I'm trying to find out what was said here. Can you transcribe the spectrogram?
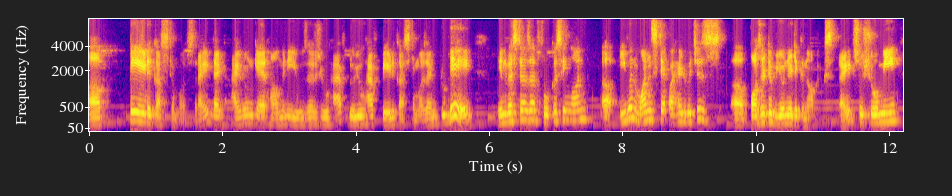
uh, paid customers right? That i don't care how many users you have do you have paid customers? And today investors are focusing on uh, even one step ahead which is uh, positive unit economics right? So show me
